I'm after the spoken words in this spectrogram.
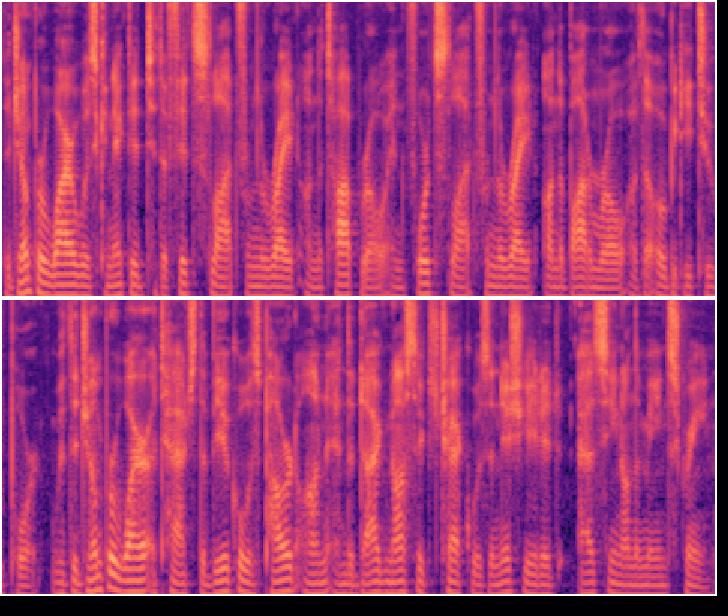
The jumper wire was connected to the fifth slot from the right on the top row and fourth slot from the right on the bottom row of the OBD2 port. With the jumper wire attached, the vehicle was powered on and the diagnostics check was initiated as seen on the main screen.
